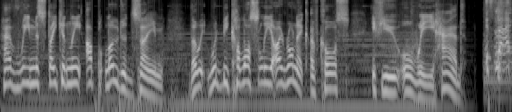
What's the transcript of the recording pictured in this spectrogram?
have we mistakenly uploaded same. Though it would be colossally ironic, of course, if you or we had. It's like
